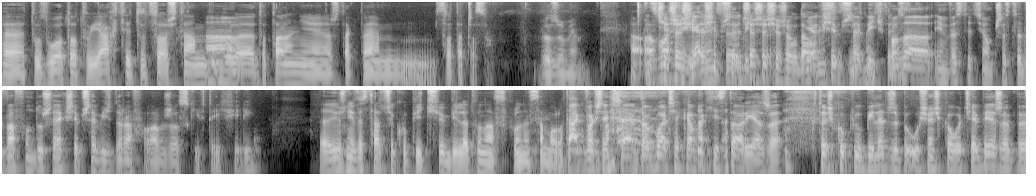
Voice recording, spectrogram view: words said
E, Tu złoto, tu jachty, tu coś tam. W A. ogóle totalnie, że tak powiem, strata czasu. Rozumiem. A, a właśnie, cieszę się- jak się więc przebić, cieszę się, że udało jak mi się się przebić poza inwestycją przez te dwa fundusze, jak się przebić do Rafała Brzoski w tej chwili? E, Już nie wystarczy kupić biletu na wspólny samolot. Tak, właśnie chciałem, to była ciekawa historia, że ktoś kupił bilet, żeby usiąść koło ciebie, żeby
